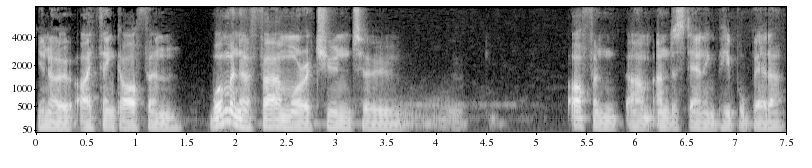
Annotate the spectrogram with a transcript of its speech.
you know, I think often women are far more attuned to often um, understanding people better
